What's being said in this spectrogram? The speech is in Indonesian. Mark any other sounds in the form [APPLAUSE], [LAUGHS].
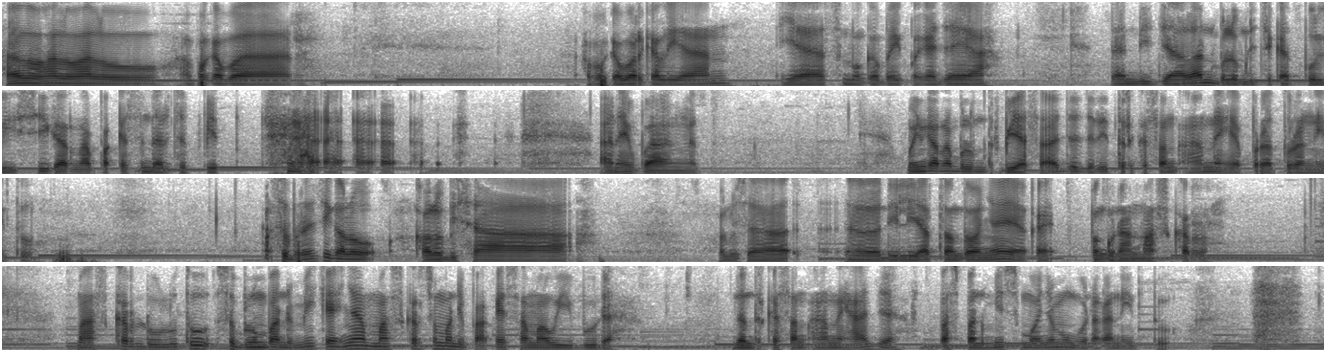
Halo, halo, halo. Apa kabar? Apa kabar kalian? Ya, semoga baik-baik aja ya. Dan di jalan belum dicegat polisi karena pakai sendal jepit. [LAUGHS] aneh banget. Mungkin karena belum terbiasa aja jadi terkesan aneh ya peraturan itu. Sebenarnya sih kalau kalau bisa kalau bisa e, dilihat contohnya ya kayak penggunaan masker masker dulu tuh sebelum pandemi kayaknya masker cuma dipakai sama wibu dah. Dan terkesan aneh aja pas pandemi semuanya menggunakan itu.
